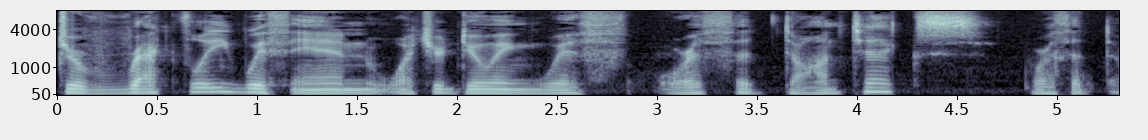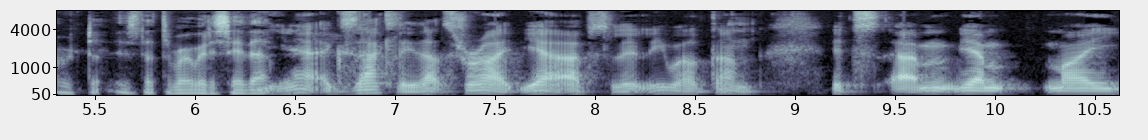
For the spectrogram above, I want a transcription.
directly within what you're doing with orthodontics? Ortho is that the right way to say that? Yeah exactly. That's right. Yeah absolutely. Well done. It's um, yeah my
